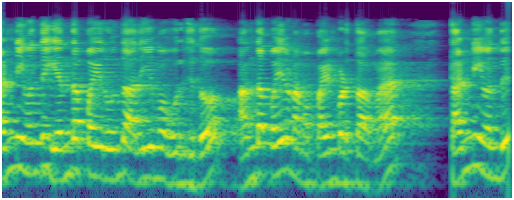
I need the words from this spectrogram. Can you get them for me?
தண்ணி வந்து எந்த பயிர் வந்து அதிகமாக உறிஞ்சுதோ அந்த பயிரை நம்ம பயன்படுத்தாம தண்ணி வந்து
